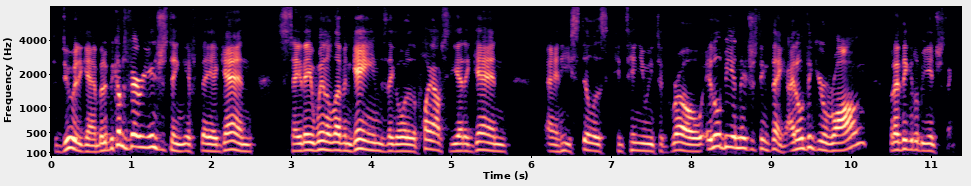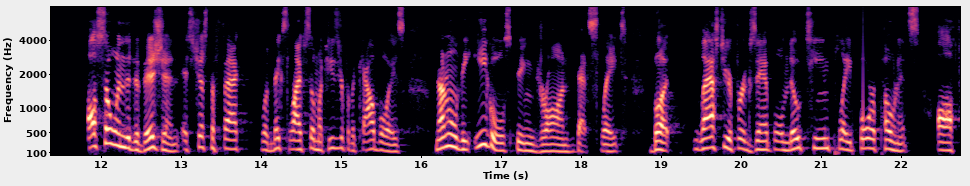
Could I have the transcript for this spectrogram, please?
to do it again. But it becomes very interesting if they again say they win 11 games, they go to the playoffs yet again, and he still is continuing to grow. It'll be an interesting thing. I don't think you're wrong, but I think it'll be interesting. Also in the division, it's just the fact what makes life so much easier for the Cowboys. Not only the Eagles being drawn that slate, but last year, for example, no team played four opponents off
